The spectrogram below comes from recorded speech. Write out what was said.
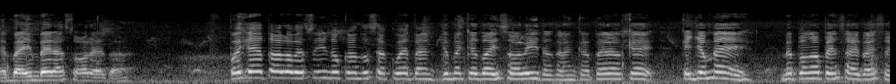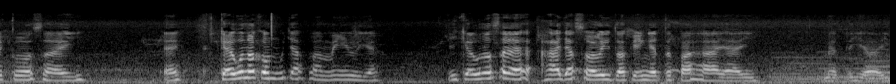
en ver la soledad. Porque todos los vecinos cuando se acuestan, yo me quedo ahí solita, tranca, pero que, que yo me, me pongo a pensar en esas cosas ahí. ¿eh? Que uno con mucha familia y que uno se haya solito aquí en este pajayo ahí, metido ahí.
